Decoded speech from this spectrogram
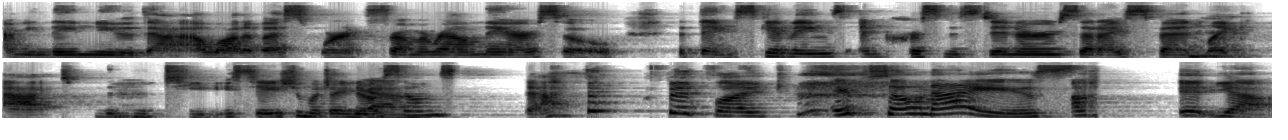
I mean, they knew that a lot of us weren't from around there. So the Thanksgivings and Christmas dinners that I spent like at the TV station, which I know yeah. sounds bad. it's like it's so nice. Uh, it yeah,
